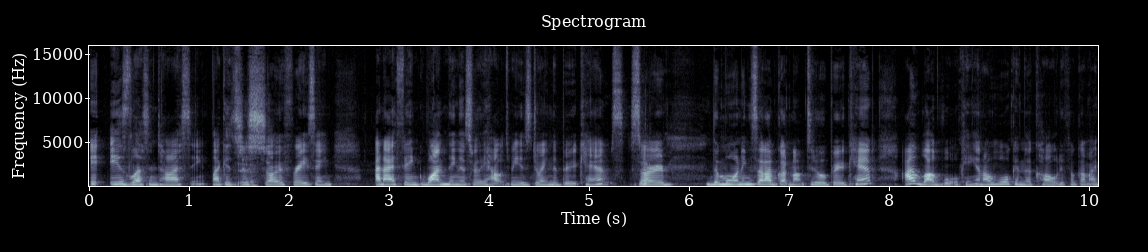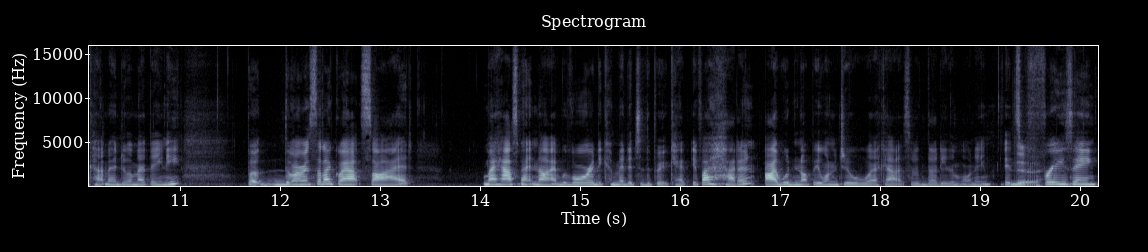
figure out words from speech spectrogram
it is less enticing. Like it's just so freezing. And I think one thing that's really helped me is doing the boot camps. So Yeah. the mornings that I've gotten up to do a boot camp, I love walking and I'll walk in the cold if I've got my Kathmandu and my beanie. But the moments that I go outside, my housemate and I, we've already committed to the boot camp. If I hadn't, I would not be wanting to do a workout at 7.30 in the morning. It's Yeah. freezing.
